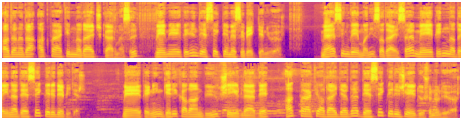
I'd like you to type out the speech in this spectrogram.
Adana'da AK Parti'nin aday çıkarması ve MHP'nin desteklemesi bekleniyor. Mersin ve Manisa'da ise MHP'nin adayına destek verilebilir. MHP'nin geri kalan büyük şehirlerde AK Parti adaylarına destek vereceği düşünülüyor.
